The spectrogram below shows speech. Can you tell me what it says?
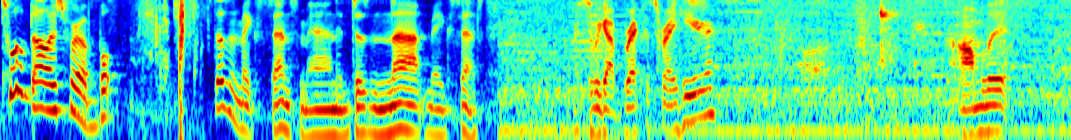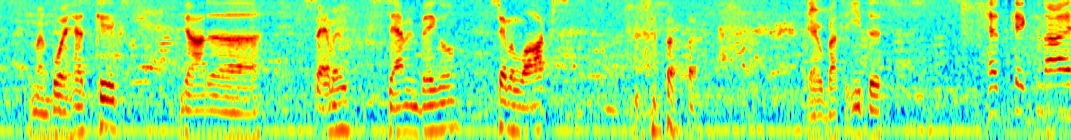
$12 for a bowl? Doesn't make sense, man. It does not make sense. So we got breakfast right here. It's omelet, My boy Hess Kicks got a Salmon, salmon bagel. salmon lox. Yeah, we're about to eat this. Hess Kicks and I,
